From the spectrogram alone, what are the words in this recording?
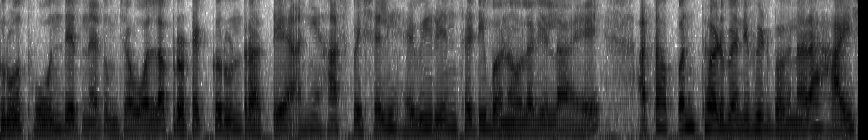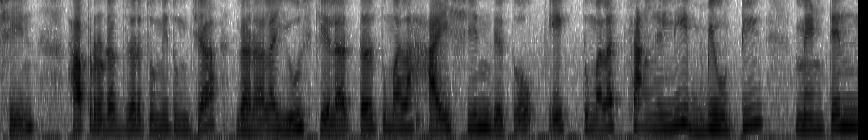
ग्रोथ होऊन देत नाही. तुमच्या वॉलला प्रोटेक्ट करून राहते. आणि हा स्पेशली हेवी रेनसाठी बनवला गेला आहे. आता आपण थर्ड बेनिफिट बघणार आहे. हाय शीन हा प्रोडक्ट जर तुम्ही तुमच्या घराला यूज केला तर तुम्हाला हाय शीन देतो. एक तुम्हाला चांगली ब्युटी मेंटेन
